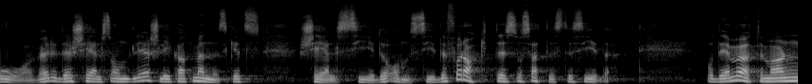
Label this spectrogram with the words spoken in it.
over det sjelsåndelige, slik at menneskets sjelsside og åndsside foraktes og settes til side. Og Det møter man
